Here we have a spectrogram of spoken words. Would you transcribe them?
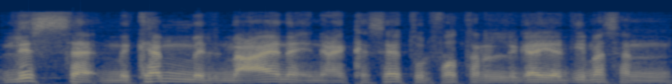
لسه مكمل معانا انعكاساته الفترة اللي جاية دي مثلا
